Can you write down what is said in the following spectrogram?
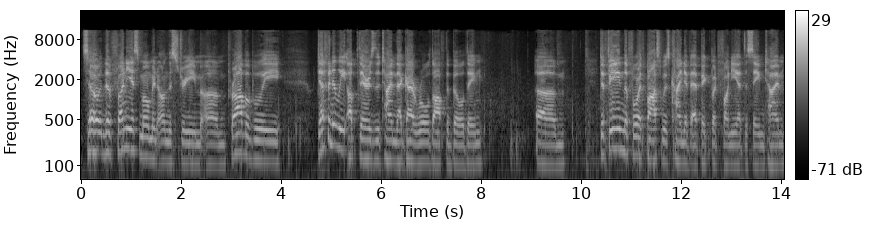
So the funniest moment on the stream, um, probably, definitely up there is the time that guy rolled off the building. Um, defeating the fourth boss was kind of epic but funny at the same time.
